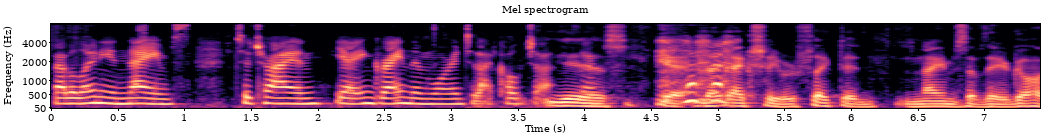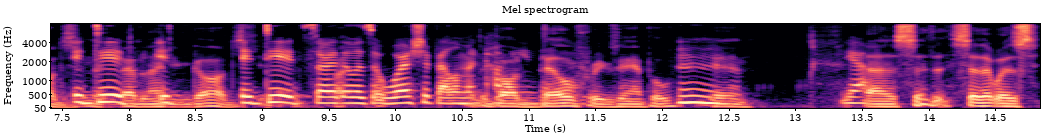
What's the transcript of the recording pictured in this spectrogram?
Babylonian names to try and yeah, ingrain them more into that culture. So Yes, yeah, they actually reflected names of their gods, it the did. Babylonian it, gods. It did. know, So like there was a worship element the coming god into Bel, for example. Mm. Yeah, Yeah, uh, so th- so that was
